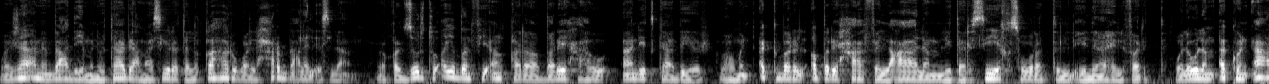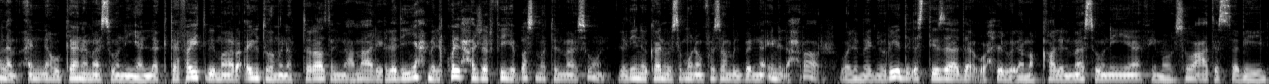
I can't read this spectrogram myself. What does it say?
وجاء من بعده من يتابع مسيرة القهر والحرب على الإسلام. وقد زرت أيضا في أنقرة ضريحه آنيت كابير وهو من أكبر الأضرحة في العالم لترسيخ صورة الإله الفرد. ولو لم أكن أعلم أنه كان ماسونيا لاكتفيت بما رأيته من الطراز المعماري الذي يحمل كل حجر فيه بصمة الماسون الذين كانوا يسمون أنفسهم بالبنائين الأحرار. ولمن يريد الاستزادة أحيل إلى مقال الماسونية في موسوعة السبيل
